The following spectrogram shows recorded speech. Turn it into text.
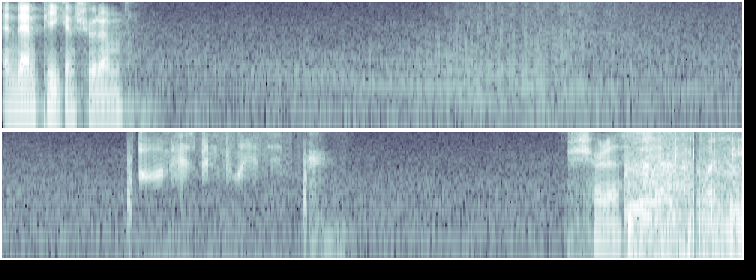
and then peek and shoot him. Sure does. be. He might be.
